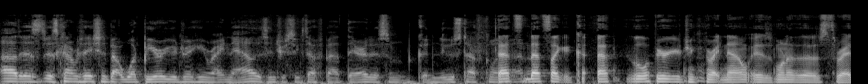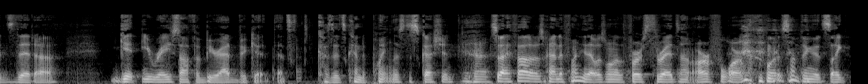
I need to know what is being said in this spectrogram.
uh, there's there's conversation about what beer you're drinking right now. There's interesting stuff about there. There's some good news stuff going That's on. that's like a that what beer you're drinking right now is one of those threads that uh, get erased off of Beer Advocate. That's because it's kind of pointless discussion. Uh-huh. So I thought it was kind of funny. That was one of the first threads on our forum was something that's like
